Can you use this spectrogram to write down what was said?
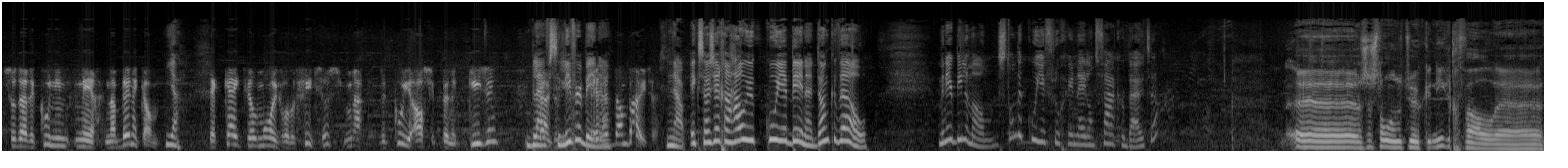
zodat de koe niet meer naar binnen kan. Ja. Dat kijkt heel mooi voor de fietsers, maar de koeien als ze kunnen kiezen, Blijft gaan ze liever binnen. binnen dan buiten. Nou, ik zou zeggen, hou uw koeien binnen. Dank u wel. Meneer Bieleman, stonden koeien vroeger in Nederland vaker buiten? Eh, ze stonden natuurlijk in ieder geval eh, eh,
